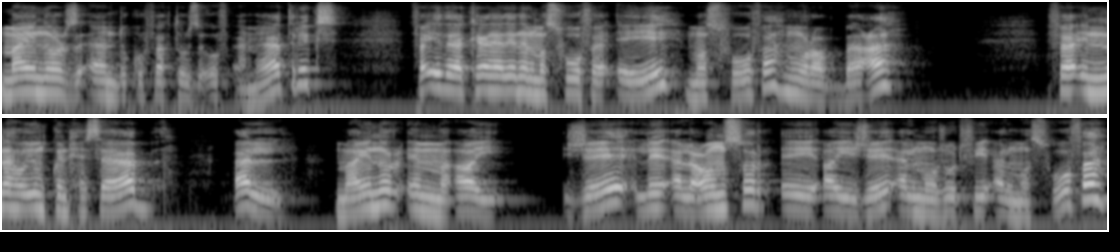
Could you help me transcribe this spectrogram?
minors and cofactors of a matrix. فإذا كان لدينا المصفوفة A مصفوفة مربعة فإنه يمكن حساب الماينور إما I j للعنصر aij الموجود في المصفوفة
